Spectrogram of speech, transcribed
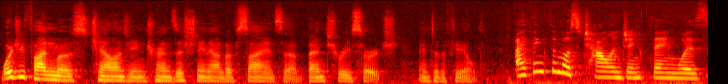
What did you find most challenging transitioning out of science, uh, bench research, into the field? I think the most challenging thing was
